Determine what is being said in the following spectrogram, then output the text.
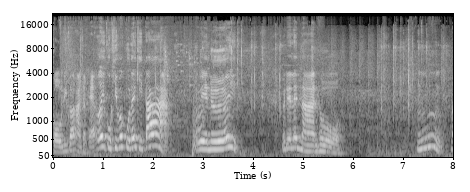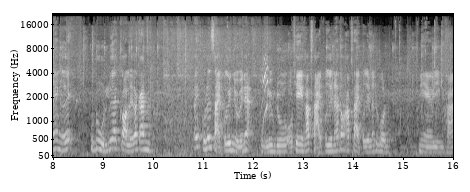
โกงๆนี่ก็อาจจะแพ้ เอ้ย กูคิดว่ากูเล่นกีตาร์เวยเนยไม่ได้เล่นนานโถอืมแม่งเอ้ย กูดูดเลือดก่อนเลยแล้วกัน เอ้ย กูเล่นสายปืนอยู่ไหมเนี่ย ผมลืมดู โอเคครับ สายปืนนะ ต้องอัพสายปืนนะทุกคนนี่ไงยิงพระ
